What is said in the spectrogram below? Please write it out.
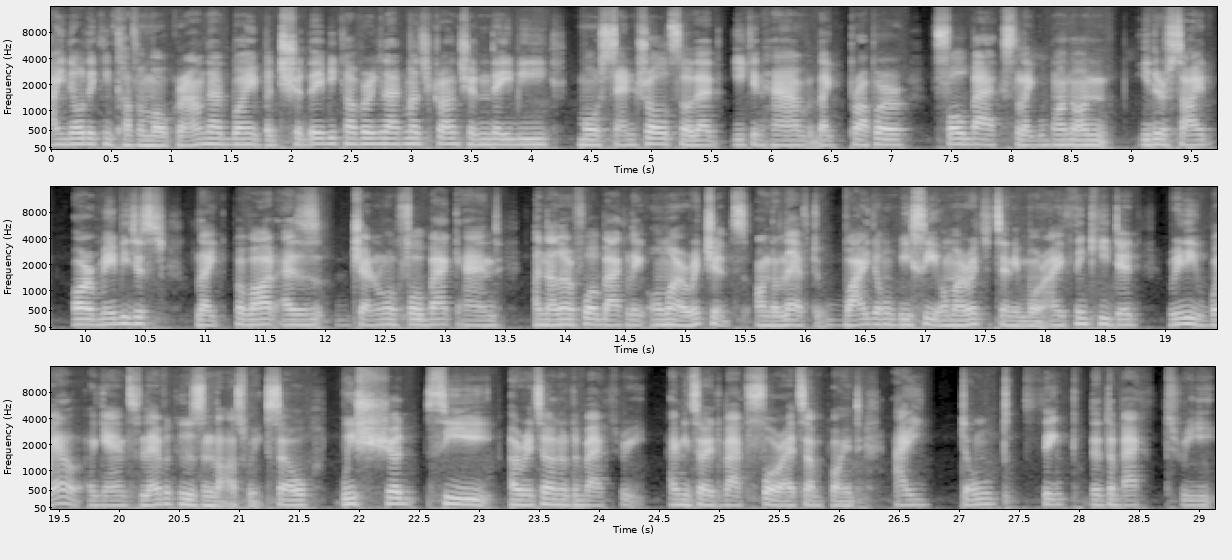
I know they can cover more ground that way, but should they be covering that much ground? Shouldn't they be more central so that you can have like proper fullbacks, like one on either side? Or maybe just like Pavard as general fullback and another fullback like Omar Richards on the left. Why don't we see Omar Richards anymore? I think he did really well against Leverkusen last week. So we should see a return of the back three. I mean, sorry, the back four at some point. I don't think that the back three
